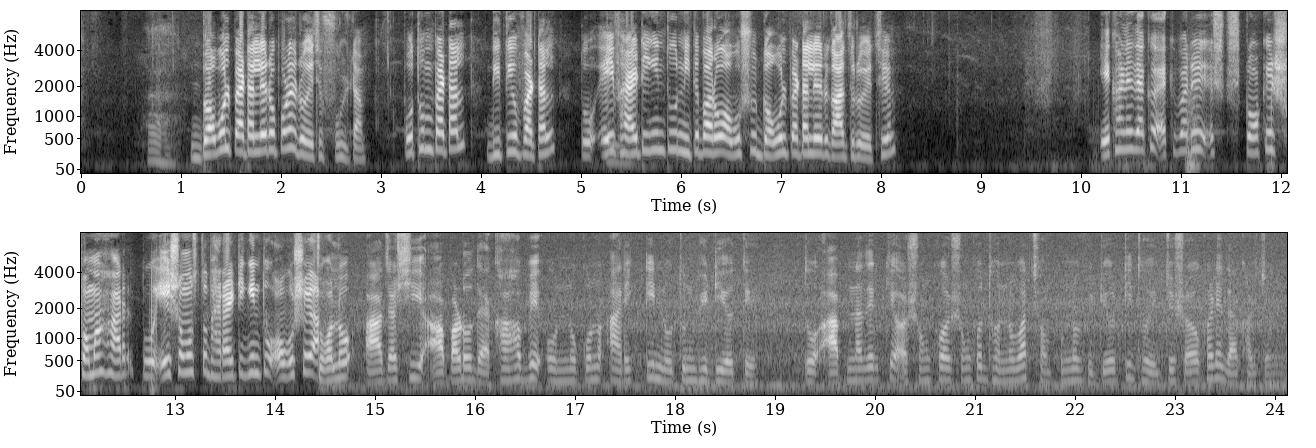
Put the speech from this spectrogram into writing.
হ্যাঁ হ্যাঁ। ডবল প্যাটালের ওপরে রয়েছে ফুলটা। প্রথম প্যাটাল দ্বিতীয় প্যাটাল তো এই ভ্যারাইটি কিন্তু নিতে পারো অবশ্যই ডবল প্যাটালের গাছ রয়েছে। এখানে দেখো একেবারে স্টকের সমাহার, তো এই সমস্ত ভ্যারাইটি কিন্তু অবশ্যই চলো আজ আসি, আবারও দেখা হবে অন্য কোনো আরেকটি নতুন ভিডিওতে। তো আপনাদেরকে অসংখ্য অসংখ্য ধন্যবাদ সম্পূর্ণ ভিডিওটি ধৈর্য সহকারে দেখার জন্য।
